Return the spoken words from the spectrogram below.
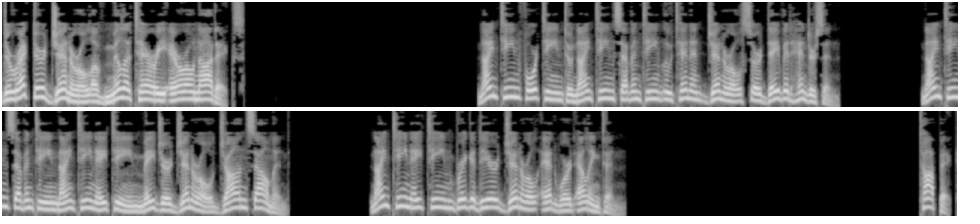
Director General of Military Aeronautics. 1914 to 1917 Lieutenant General Sir David Henderson. 1917-1918 Major General John Salmond. 1918 Brigadier General Edward Ellington. Topic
